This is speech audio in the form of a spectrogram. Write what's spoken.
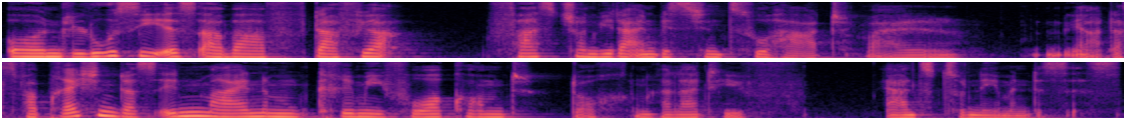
und Lucy ist aber dafür fast schon wieder ein bisschen zu hart, weil ja, das Verbrechen, das in meinem Krimi vorkommt, doch ein relativ ernstzunehmendes ist.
